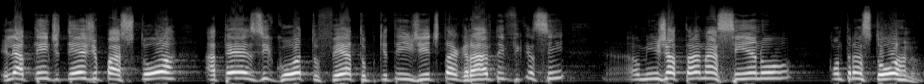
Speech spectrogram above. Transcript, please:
Ele atende desde pastor até zigoto, feto, porque tem gente que está grávida e fica assim, o menino já está nascendo com transtorno.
